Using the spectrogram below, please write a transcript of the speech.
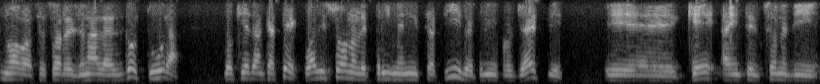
nuovo assessore regionale all'agricoltura, lo chiedo anche a te, quali sono le prime iniziative, i primi progetti eh, che hai intenzione di,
